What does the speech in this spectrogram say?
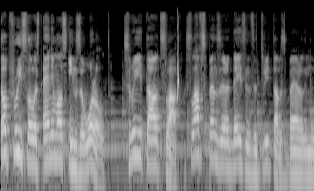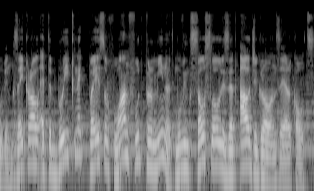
Top 3 slowest animals in the world. 3-toed sloth. Sloths spend their days in the treetops barely moving. They crawl at a breakneck pace of 1 foot per minute, moving so slowly that algae grow on their coats.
